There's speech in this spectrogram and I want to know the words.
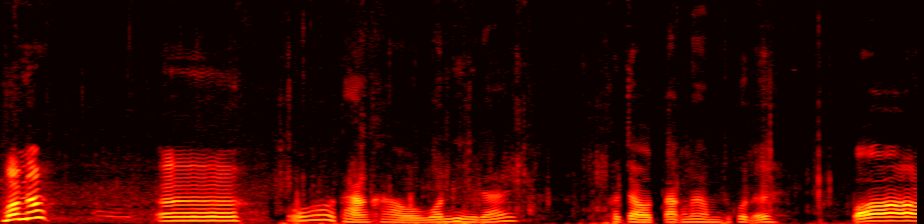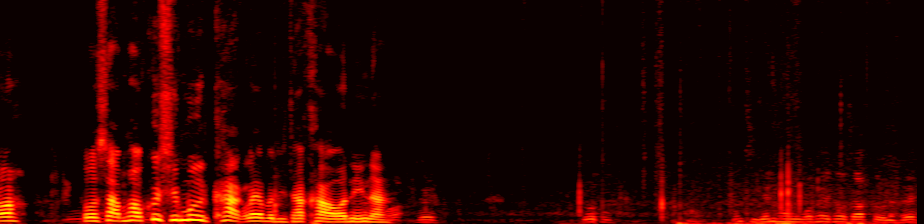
เมื่อมเนาะเออ โอ้ ทางเขาวันนี้ได้ เขาเจ้าตักน้ำทุกคนเอ้ยปอ โทรศัพท์เขาคือชิมืดคักเลยบัดนี้ทักเขาอันนี้นะเฮ้ยดูเถอะมันสีเย็นหงบ่ให้โทรศัพท์ตัวน่ะเฮ้ย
